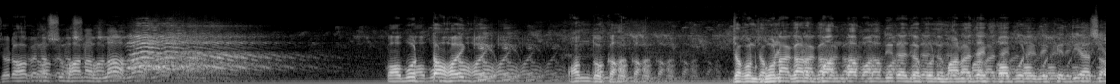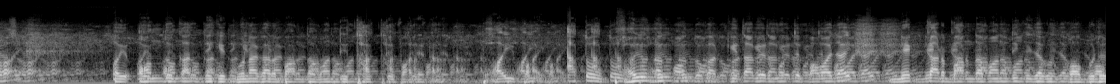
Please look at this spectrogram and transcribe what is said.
জোর হবে না, সুবহানাল্লাহ। আল্লাহ কবরটা হয় কি? অন্ধকার। যখন গুণাগার বান্দা বান্দিরা যখন মারা যায়, কবরে রেখে দিয়ে আসা হয়, ওই অন্ধকার থেকে গুণাগার বান্দা বান্দি থাকতে পারে না। ভয় পায়। এত ভয়ানক অন্ধকার কিতাবের মধ্যে পাওয়া যায়, নেককার বান্দা বান্দিকে যখন কবরে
